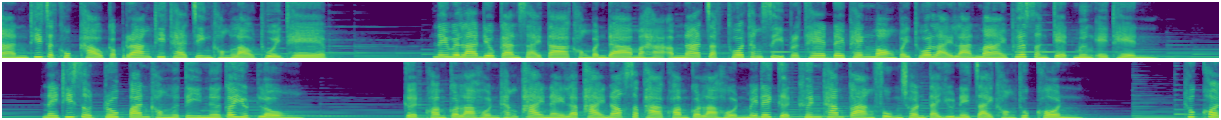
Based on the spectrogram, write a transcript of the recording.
นั้นที่จะคุกเข่ากับร่างที่แท้จริงของเหล่าถวยเทพ ในเวลาเดียวกันสายตาของบรรดามหาอำนาจจากทั่วทั้งสี่ประเทศได้เพ่งมองไปทั่วหลายล้านไมล์เพื่อสังเกตเมืองเอเธน ในที่สุดรูปปั้นของเงตีเนื้อก็หยุดลง เกิดความโกลาหลทั้งภายในและภายนอกสภาความโกลาหลไม่ได้เกิดขึ้นท่ามกลางฝูงชนแต่อยู่ในใจของทุกคน ทุกคน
